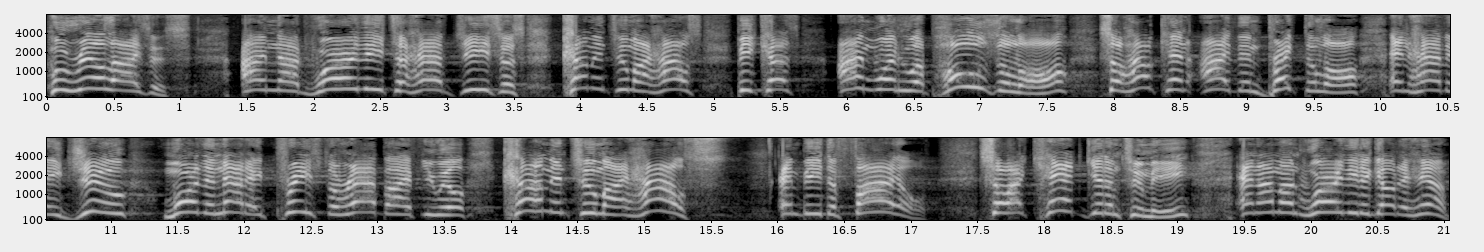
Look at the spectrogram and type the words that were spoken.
who realizes I'm not worthy to have Jesus come into my house because I'm one who upholds the law. So how can I then break the law and have a Jew, more than that, a priest, a rabbi, if you will, come into my house and be defiled? So I can't get him to me, and I'm unworthy to go to him.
